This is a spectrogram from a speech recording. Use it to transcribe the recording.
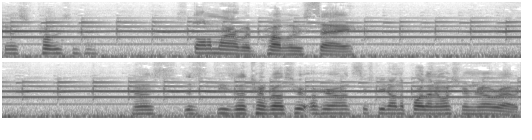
There's probably something Stottlemyre would probably say. Notice this, these are train bells here, are here on 6th Street on the Portland and Western Railroad.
